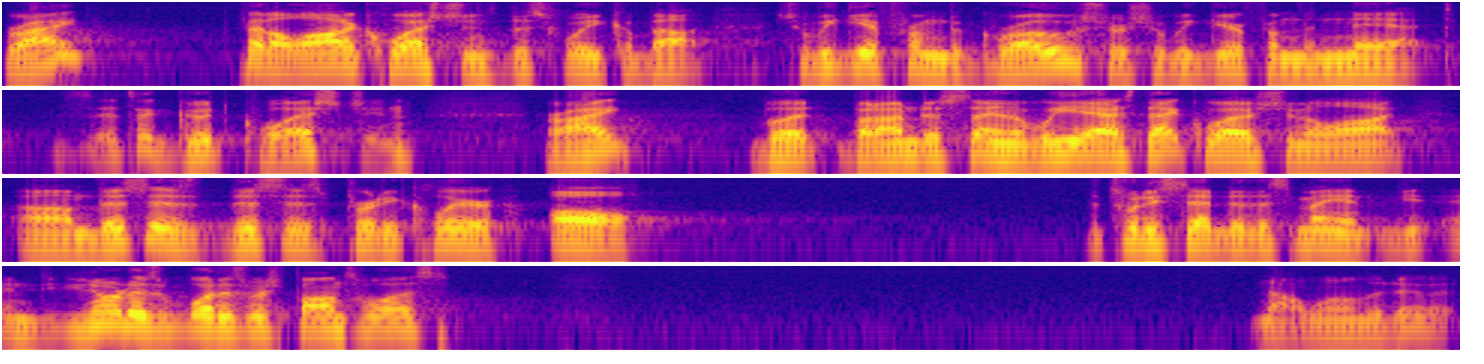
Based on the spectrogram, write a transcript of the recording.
Right? I've had a lot of questions this week about should we give from the gross or should we give from the net? It's, a good question, right? But, but I'm just saying that we ask that question a lot. Um, this, is, this is pretty clear. All. That's what he said to this man. And you know what his, what his response was? Not willing to do it.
